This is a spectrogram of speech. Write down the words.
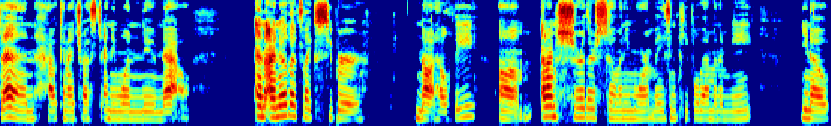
then how can I trust anyone new now? And I know that's like super not healthy. Um, and I'm sure there's so many more amazing people that I'm going to meet, you know,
